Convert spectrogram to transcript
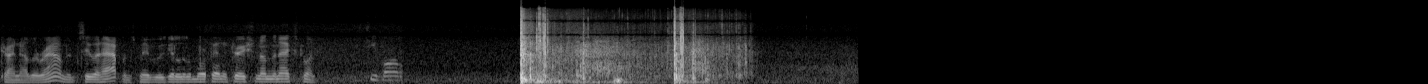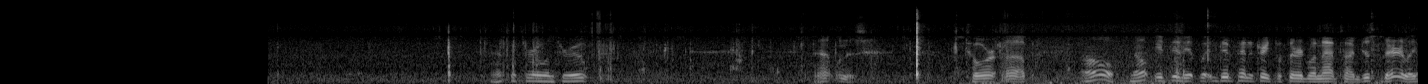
try another round and see what happens. Maybe we get a little more penetration on the next one. T-ball. That's a through and through. That one is tore up. Oh, no, it did it, but it did penetrate the third one that time, just barely.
